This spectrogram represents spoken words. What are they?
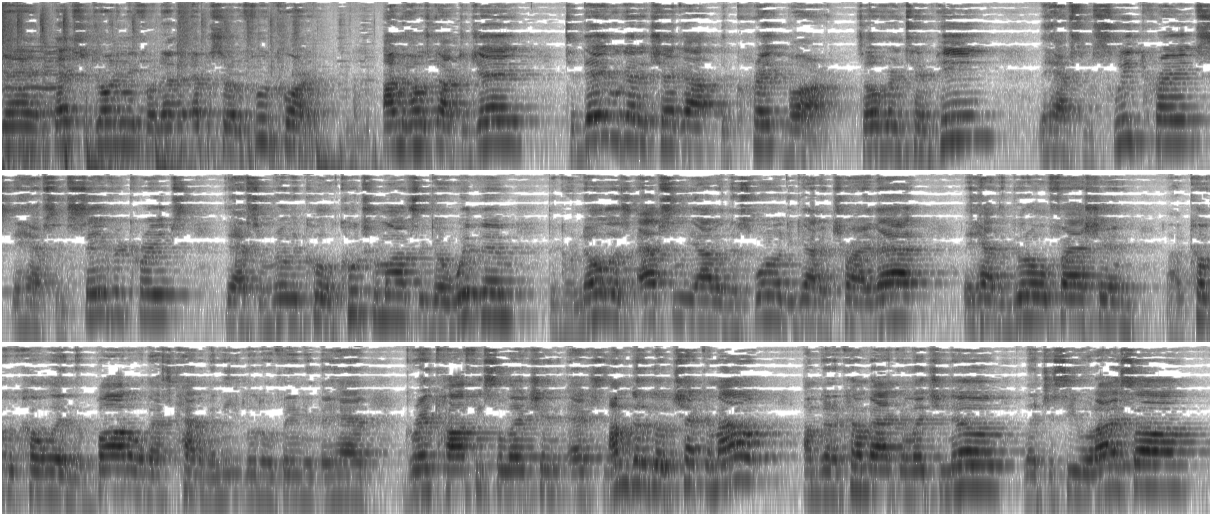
Gang, thanks for joining me for another episode of Food Corner. I'm your host, Dr. J. Today we're going to check out the Crepe Bar. It's over in Tempe. They have some sweet crepes, they have some savory crepes, they have some really cool accoutrements that go with them. The granola is absolutely out of this world. You got to try that. They have the good old fashioned uh, Coca-Cola in the bottle. That's kind of a neat little thing that they have. Great coffee selection. Excellent. I'm going to go check them out. I'm going to come back and let you know, let you see what I saw,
